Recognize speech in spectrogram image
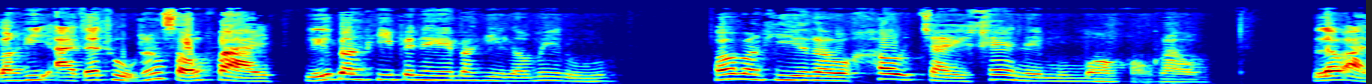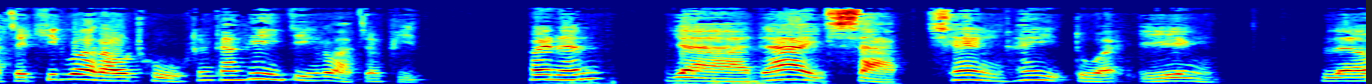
บางทีอาจจะถูกทั้งสองฝ่าย หรือบางทีเป็นยังไงบางทีเราไม่รู้ เพราะบางทีเราเข้าใจแค่ในมุมมองของเราเราอาจจะคิดว่าเราถูกทั้งๆทที่จริงๆเราอาจจะผิด เพราะฉะนั้น อย่าได้สาบแช่งให้ตัวเอง แล้ว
